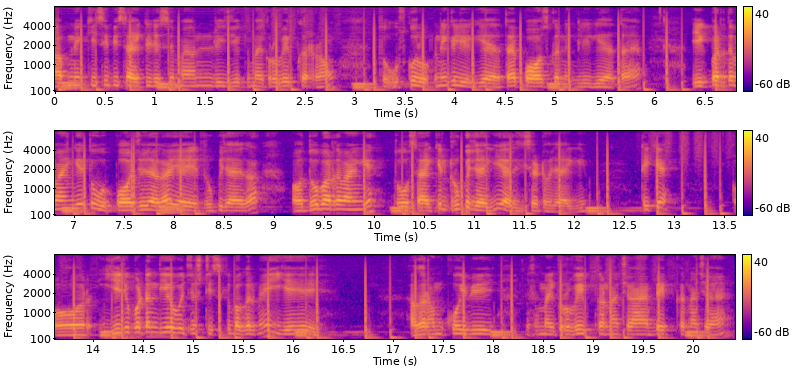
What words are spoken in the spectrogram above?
अपने किसी भी साइकिल, जैसे मान लीजिए कि माइक्रोवेव कर रहा हूँ तो उसको रोकने के लिए किया जाता है पॉज करने के लिए किया जाता है। एक बार दबाएँगे तो वो पॉज हो जाएगा या रुक जाएगा, और दो बार दबाएँगे तो साइकिल रुक जाएगी या रीसेट हो जाएगी। ठीक है? और ये जो बटन दिया वो जस्ट इसके बगल में, ये अगर हम कोई भी जैसे माइक्रोवेव करना चाहें बेक करना चाहें,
